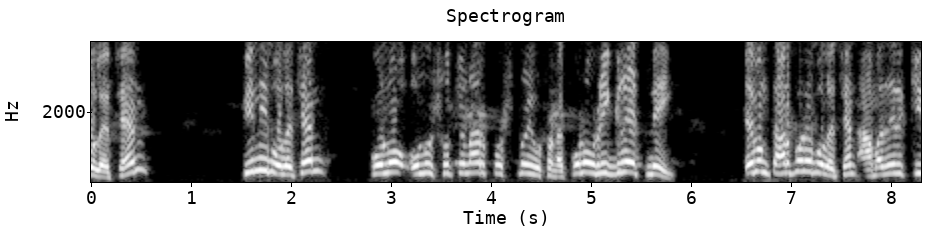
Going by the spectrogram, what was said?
বলেছেন তিনি বলেছেন, কোনো অনুশোচনার প্রশ্নই ওঠে না, কোনো রিগ্রেট নেই। এবং তারপরে বলেছেন আমাদের কি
